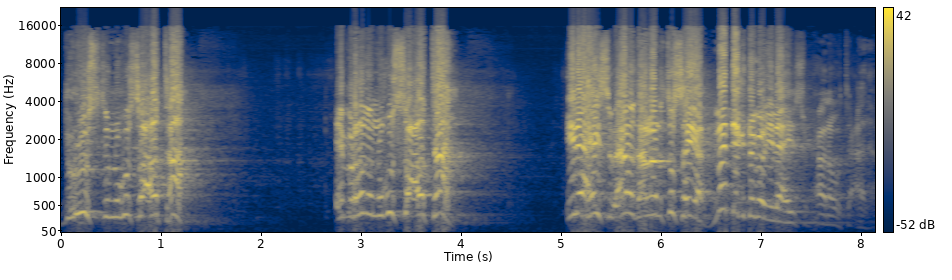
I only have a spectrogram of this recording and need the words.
دروس تنقص عطا عبرنا نقص عطا إلهي سبحانه وتعالى تصيح ما تقدر إلهي سبحانه وتعالى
